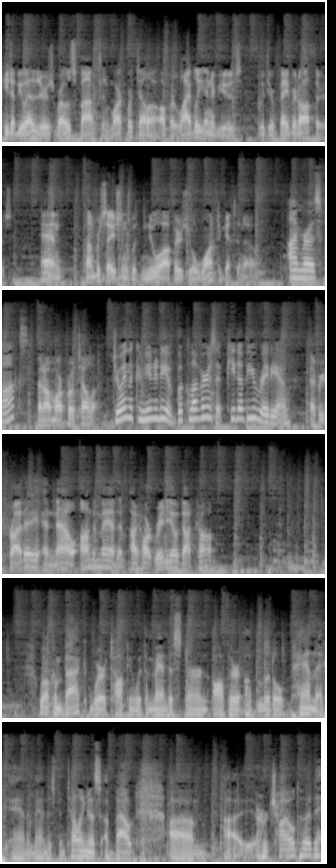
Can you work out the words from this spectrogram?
PW editors Rose Fox and Mark Rotella offer lively interviews with your favorite authors and conversations with new authors you'll want to get to know. I'm Rose Fox. And I'm Mark Rotella. Join the community of book lovers at PW Radio. Every Friday and now on demand at iHeartRadio.com. Welcome back. We're talking with Amanda Stern, author of Little Panic, and Amanda's been telling us about um, uh, her childhood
